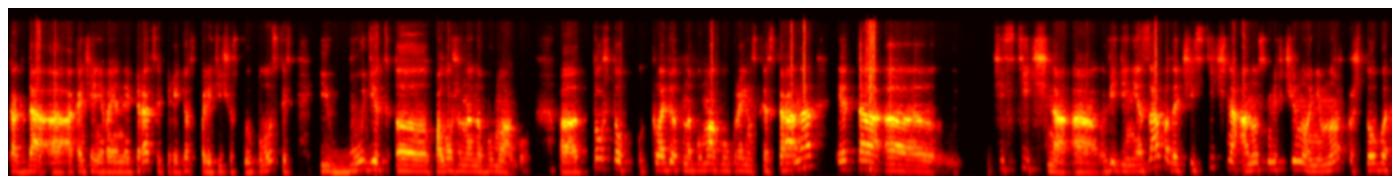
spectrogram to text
когда а, окончание военной операции перейдет в политическую плоскость и будет получено положено на бумагу. А, то, что кладет на бумагу украинская сторона, это а, частично а, видение Запада, частично оно смягчено немножко, чтобы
